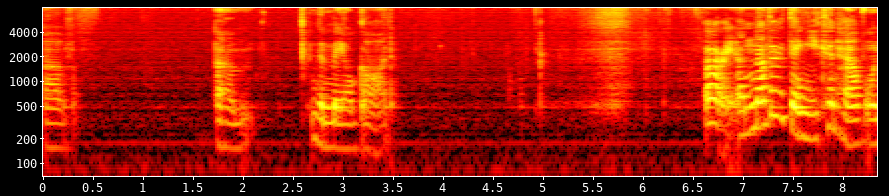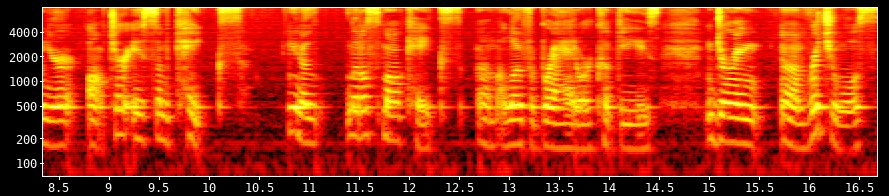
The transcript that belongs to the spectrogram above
of um, the male god. All right, another thing you can have on your altar is some cakes. You know, little small cakes, um, a loaf of bread or cookies during uh, rituals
